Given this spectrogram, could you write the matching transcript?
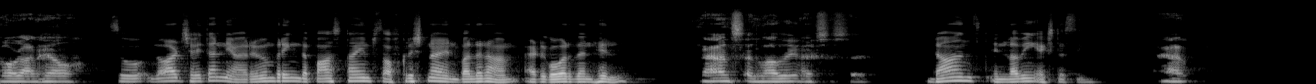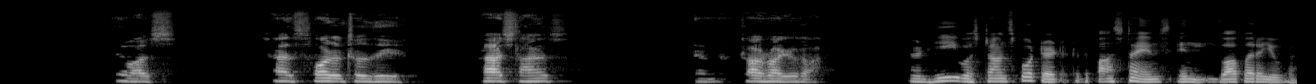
Govardhan Hill, So, Lord Chaitanya, remembering the pastimes of Krishna and Balaram at Govardhan Hill, danced in loving ecstasy. danced in loving ecstasy. And he was transported to the pastimes in Dwapara Yuga. And he was transported to the pastimes in Dwapara Yuga.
